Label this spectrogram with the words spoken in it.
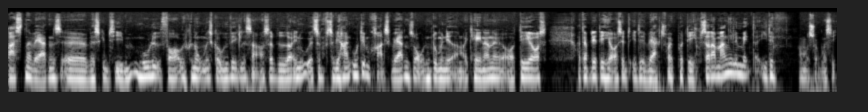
resten af verdens øh, hvad skal vi sige, mulighed for økonomisk at udvikle sig osv. En, altså, så vi har en udemokratisk verdensorden domineret af amerikanerne, og, det er også, og der bliver det her også et, et værktøj på det. Så der er mange elementer i det, om man så må sige.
